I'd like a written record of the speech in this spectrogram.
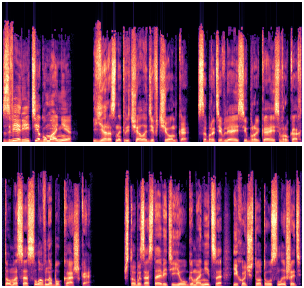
Звери и те гуманнее!» Яростно кричала девчонка, сопротивляясь и брыкаясь в руках Томаса, словно букашка. Чтобы заставить ее угомониться и хоть что-то услышать,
